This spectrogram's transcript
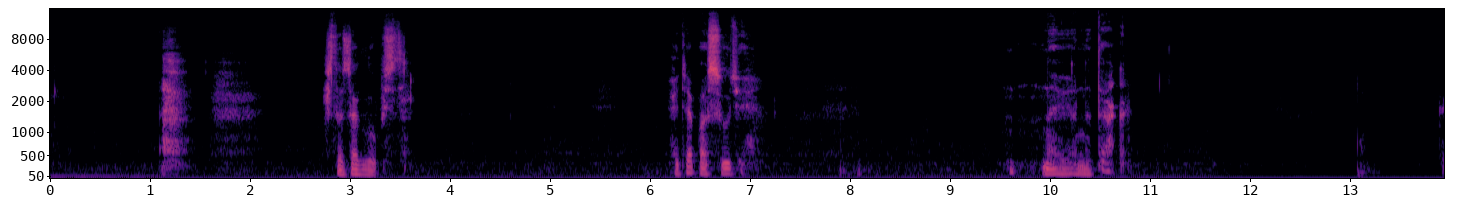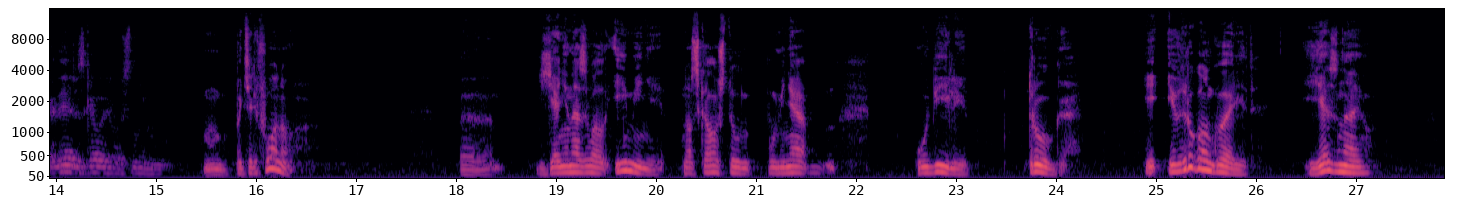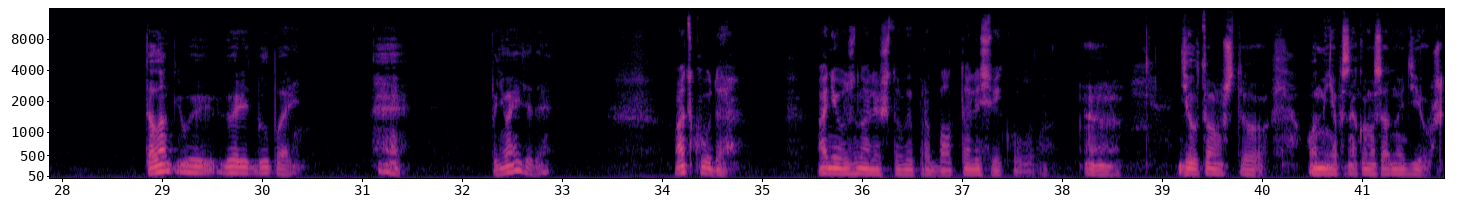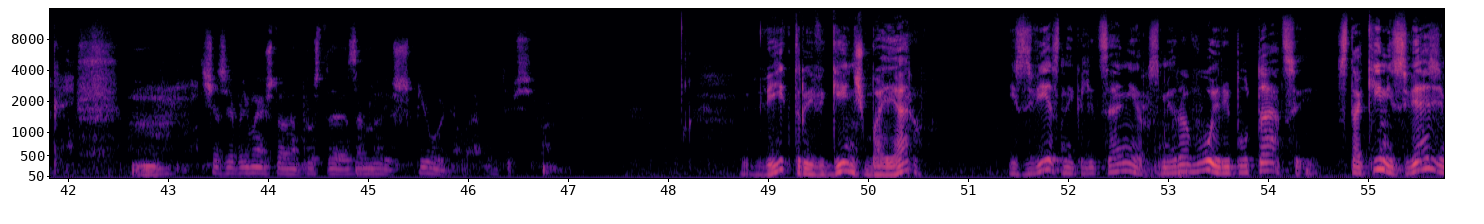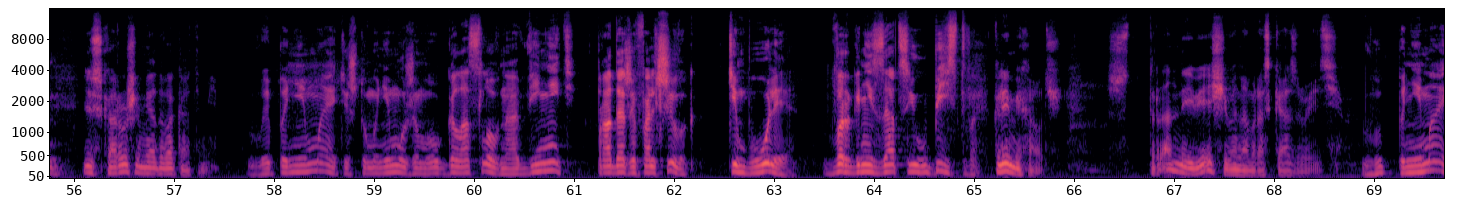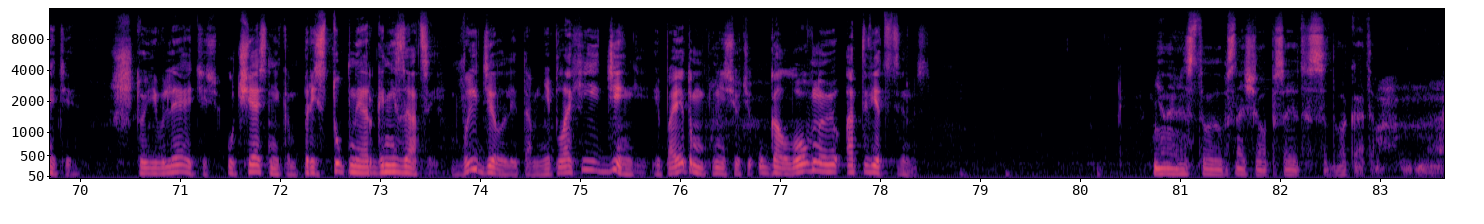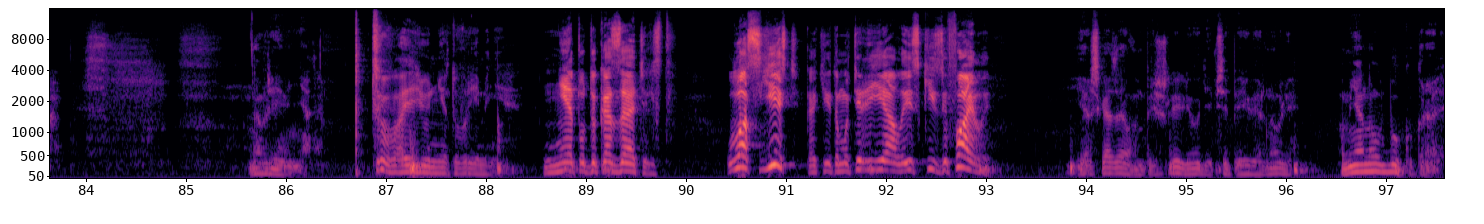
Что за глупость? Хотя, по сути, наверное, так. Когда я разговаривал с ним по телефону, э, я не назвал имени, но сказал, что у меня убили друга. И, и вдруг он говорит, я знаю. Талантливый, говорит, был парень. Понимаете, да? Откуда? Они узнали, что вы проболтались Викулову. А, Дело в том, что он меня познакомил с одной девушкой. Сейчас я понимаю, что она просто за мной шпионила. Вот и все. Виктор Евгеньевич Бояров? Известный коллекционер с мировой репутацией, с такими связями? И с хорошими адвокатами. Вы понимаете, что мы не можем его голословно обвинить в продаже фальшивок, тем более в организации убийства. Клим Михайлович, странные вещи вы нам рассказываете. Вы понимаете, что являетесь участником преступной организации. Вы делали там неплохие деньги, и поэтому понесете уголовную ответственность. Мне, наверное, стоило бы сначала посоветоваться с адвокатом. Но времени нет. Твою нету времени. Нету доказательств. У вас есть какие-то материалы, эскизы, файлы? Я же сказал, им пришли люди, все перевернули. У меня ноутбук украли.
